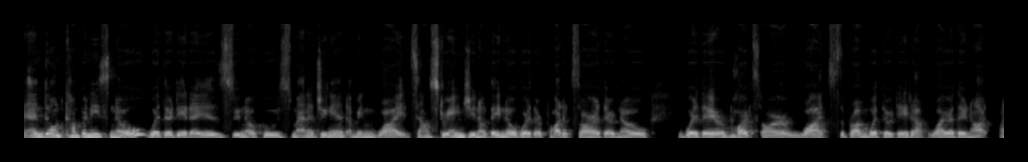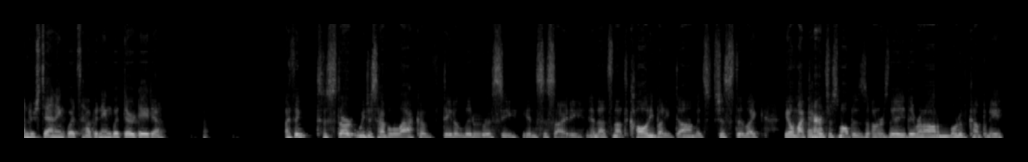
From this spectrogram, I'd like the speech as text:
And don't companies know where their data is, you know, who's managing it? I mean, why it sounds strange, you know, they know where their products are, they know where their mm-hmm. parts are. What's the problem with their data? Why are they not understanding what's happening with their data? I think to start, we just have a lack of data literacy in society. And that's not to call anybody dumb. It's just that like, you know, my parents are small business owners. They they run an automotive company.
